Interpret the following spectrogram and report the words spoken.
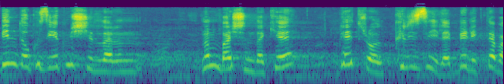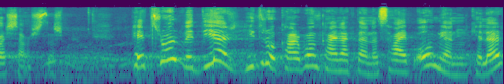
1970 yıllarının başındaki petrol kriziyle birlikte başlamıştır. Petrol ve diğer hidrokarbon kaynaklarına sahip olmayan ülkeler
